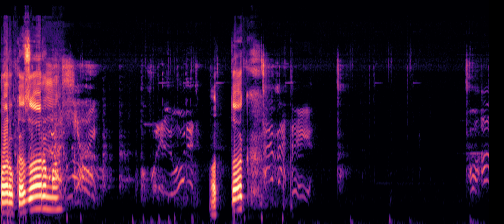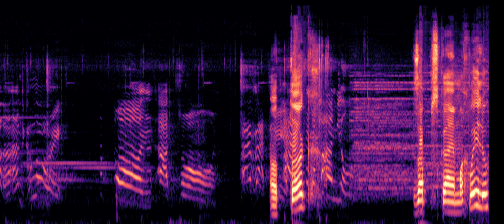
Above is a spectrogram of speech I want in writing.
пару казарм. Вот так. Вот так. Запускаем Махвейлю.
